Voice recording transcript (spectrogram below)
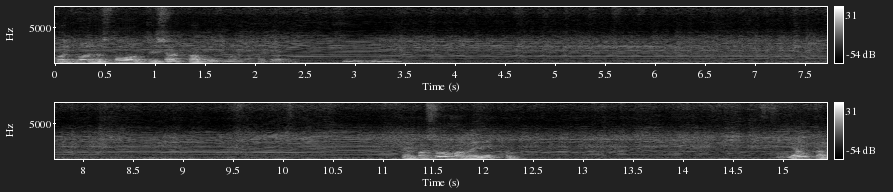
Хоть можно 100 тысяч откладывать можно хотя бы. Мгм. Я пошел в магазин, взял там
